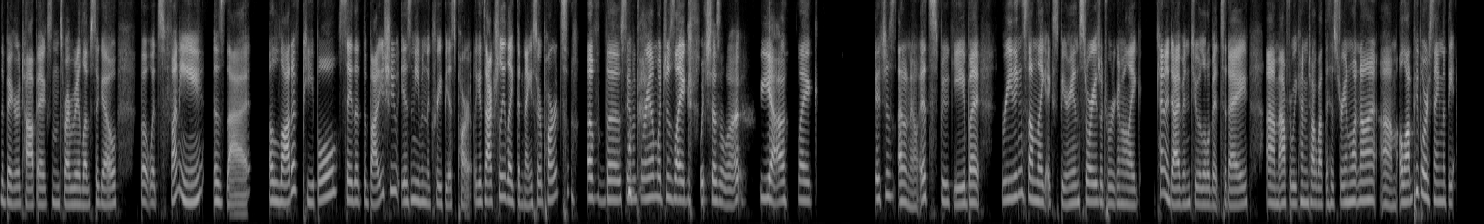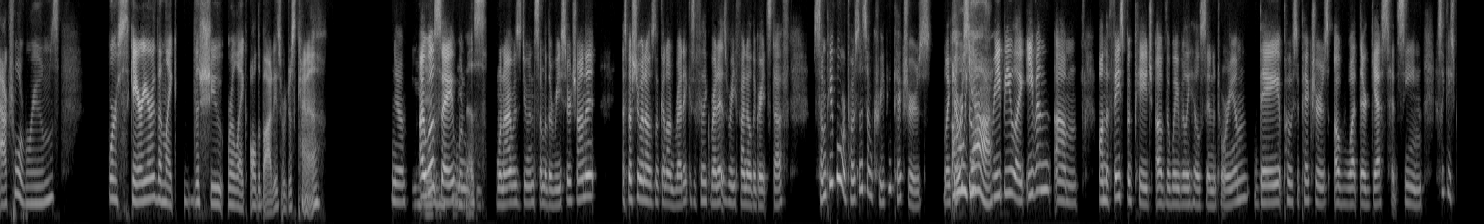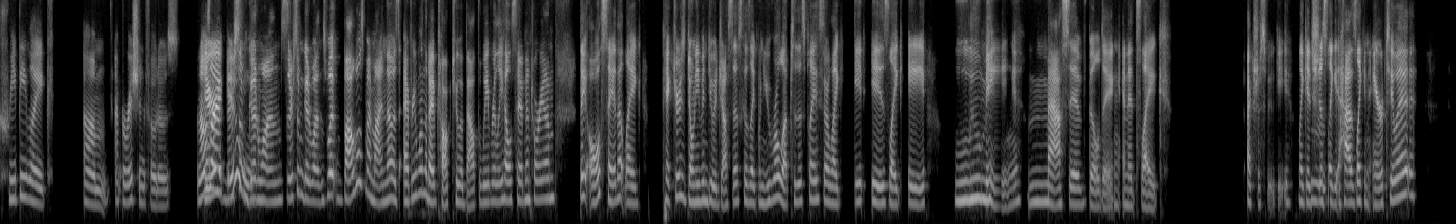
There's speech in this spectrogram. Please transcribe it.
the bigger topics, and it's where everybody loves to go. But what's funny is that a lot of people say that the body chute isn't even the creepiest part. Like it's actually like the nicer parts of the sanatorium, which is like, Which says a lot. yeah, like it's just, I don't know, it's spooky. But reading some like experience stories, which we're gonna like kind of dive into a little bit today, um, after we kind of talk about the history and whatnot. Um, a lot of people are saying that the actual rooms were scarier than like the chute where like all the bodies were just kind of Yeah. I will say when this. when I was doing some of the research on it, especially when I was looking on Reddit, because I feel like Reddit is where you find all the great stuff. Some people were posting some creepy pictures. Like there Oh, were some yeah. creepy, like even um on the Facebook page of the Waverly Hills Sanatorium, they posted pictures of what their guests had seen. It's like these creepy, like um apparition photos. And I was There- like, there's some good ones. There's some good ones. What boggles my mind though is everyone that I've talked to about the Waverly Hills Sanatorium, they all say that like pictures don't even do it justice because like when you roll up to this place, they're like it is like a looming massive building and it's like extra spooky. Like it's Mm. just like it has like an air to it.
